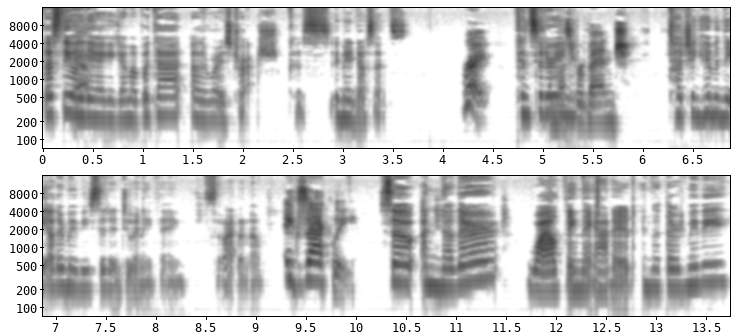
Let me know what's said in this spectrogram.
That's the only Yeah. thing I can come up with that. Otherwise, trash because it made no sense. Right. Considering Unless revenge. touching him in the other movies didn't do anything. So I don't know. Exactly. So another wild thing they added in the third movie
